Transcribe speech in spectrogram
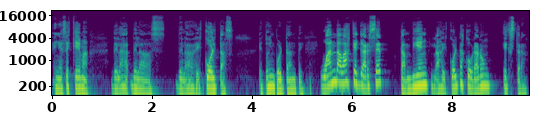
en ese esquema de, de, las, de las escoltas, esto es importante. Wanda Vázquez Garcet, también las escoltas cobraron extra.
